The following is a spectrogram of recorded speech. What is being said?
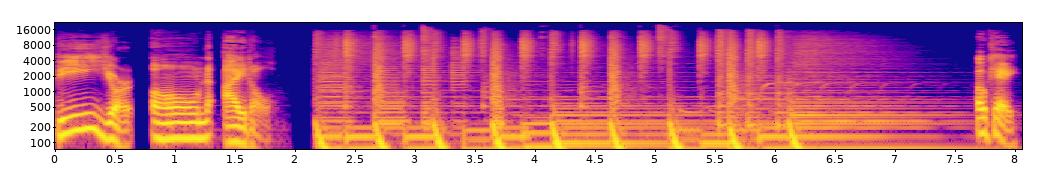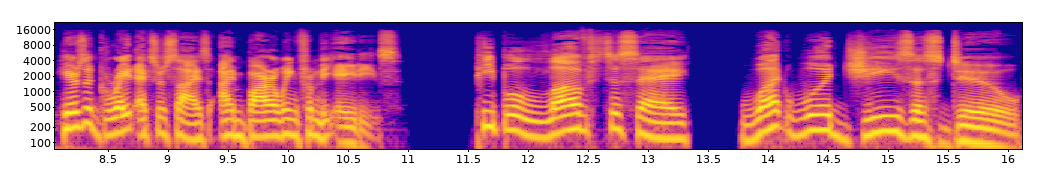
Be your own idol. Okay, here's a great exercise I'm borrowing from the 80s. People loved to say, What would Jesus do?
